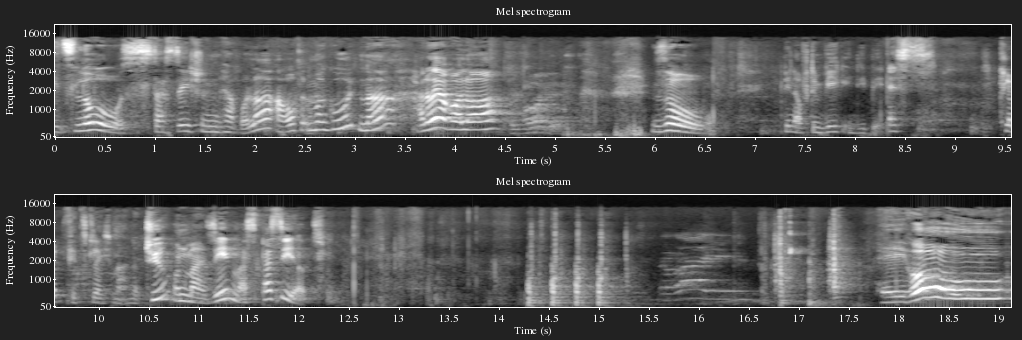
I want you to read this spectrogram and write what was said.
Geht's los. Das sehe ich schon Herr Roller auch immer gut, ne? Hallo Herr Roller. So, ich bin auf dem Weg in die BS. Ich klopfe jetzt gleich mal an der Tür und mal sehen, was passiert. Hey ho!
